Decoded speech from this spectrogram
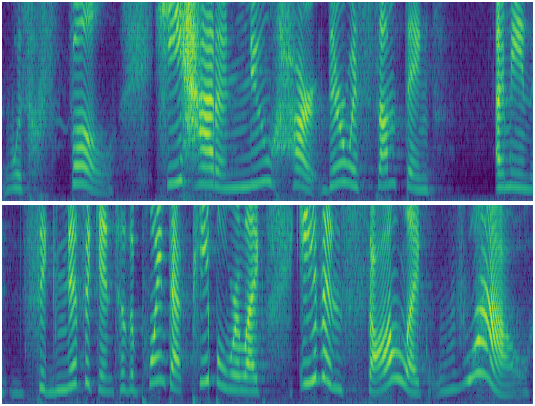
was full. He had a new heart. There was something, I mean, significant to the point that people were like, even Saul, like, wow.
